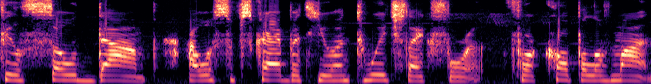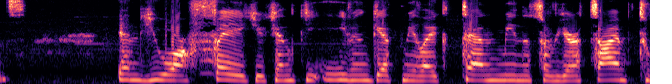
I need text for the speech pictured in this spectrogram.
feel so dumb. I was subscribed with you on Twitch like for for a couple of months." And you are fake. You can even get me like 10 minutes of your time to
